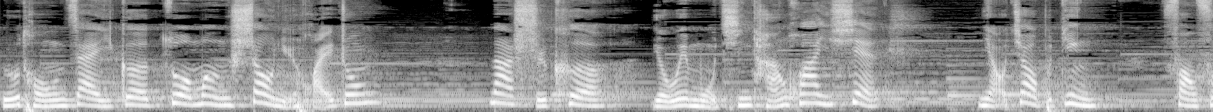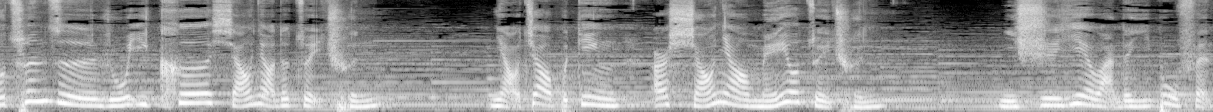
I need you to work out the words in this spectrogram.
如同在一个做梦少女怀中。那时刻，有位母亲昙花一现，鸟叫不定，仿佛村子如一颗小鸟的嘴唇。鸟叫不定，而小鸟没有嘴唇。你是夜晚的一部分，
